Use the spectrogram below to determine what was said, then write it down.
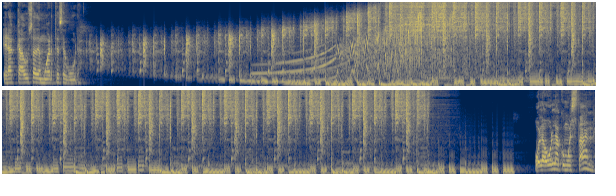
era causa de muerte segura. Hola, hola, ¿cómo están?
